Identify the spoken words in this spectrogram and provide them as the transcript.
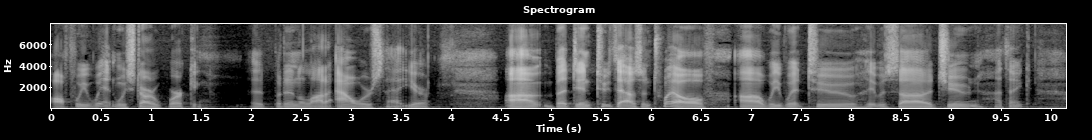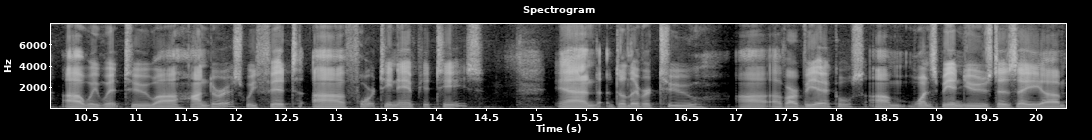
off we went. We started working. Put in a lot of hours that year. Uh, but in 2012, uh, we went to, it was uh, June, I think. Uh, we went to uh, Honduras. We fit uh, 14 amputees and delivered two of our vehicles. Um, one's being used as a um,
